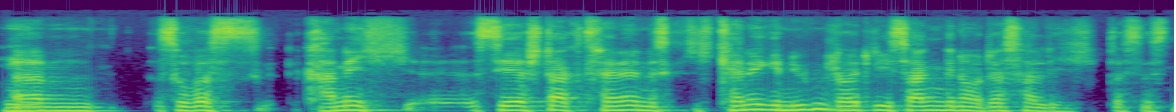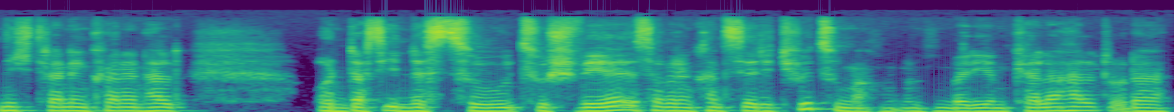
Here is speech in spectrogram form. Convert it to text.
Mhm. Ähm, sowas kann ich äh, sehr stark trennen. Ich kenne genügend Leute, die sagen genau das halt, ich, dass es nicht trennen können halt und dass ihnen das zu, zu schwer ist, aber dann kannst du ja die Tür zumachen unten bei dir im Keller halt oder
